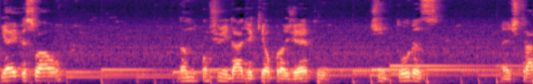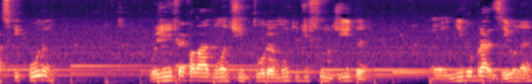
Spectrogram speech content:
E aí pessoal, dando continuidade aqui ao projeto Tinturas né, Extratos que Curam. Hoje a gente vai falar de uma tintura muito difundida é, em nível Brasil, né?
